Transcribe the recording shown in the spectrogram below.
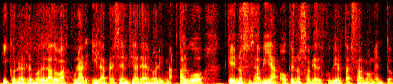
y con el remodelado vascular y la presencia de aneurisma, algo que no se sabía o que no se había descubierto hasta el momento.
